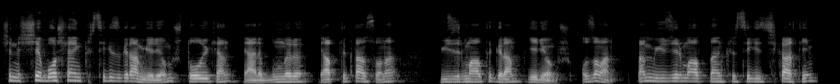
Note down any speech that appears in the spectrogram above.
Şimdi şişe boşken 48 gram geliyormuş. Doluyken yani bunları yaptıktan sonra 126 gram geliyormuş. O zaman ben bir 126'dan 48 çıkartayım.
